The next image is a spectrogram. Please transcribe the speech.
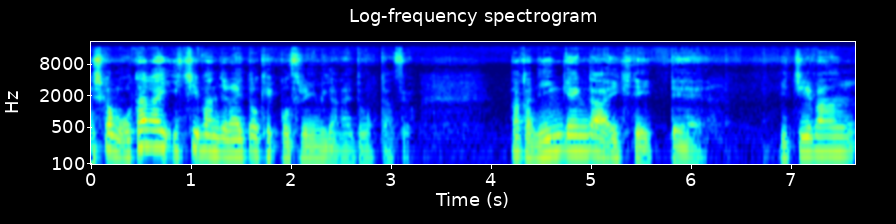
しかもお互い一番じゃないと結婚する意味がないと思ったんですよ。なんか人間が生きていって、一番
